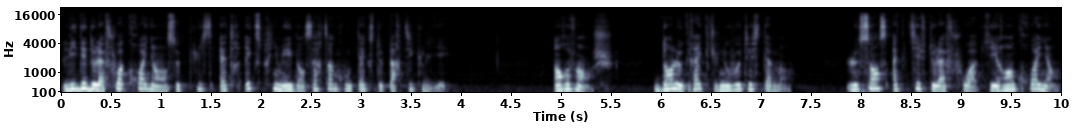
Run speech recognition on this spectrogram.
l'idée de la foi croyance puisse être exprimée dans certains contextes particuliers. En revanche, dans le grec du Nouveau Testament, le sens actif de la foi qui rend croyant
